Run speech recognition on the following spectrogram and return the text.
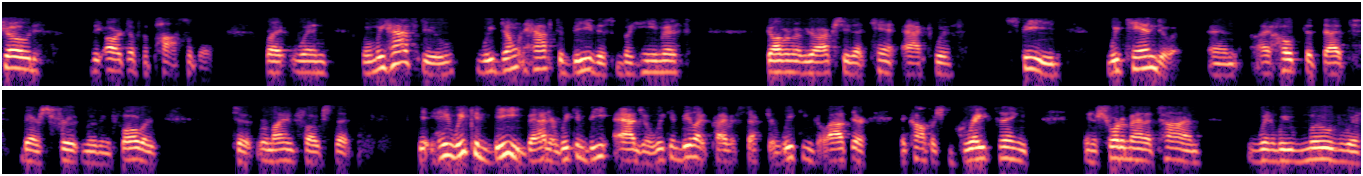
showed the art of the possible, right? When, when we have to, we don't have to be this behemoth government bureaucracy that can't act with speed. We can do it. And I hope that that bears fruit moving forward to remind folks that hey, we can be better. We can be agile. We can be like private sector. We can go out there and accomplish great things in a short amount of time when we move with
